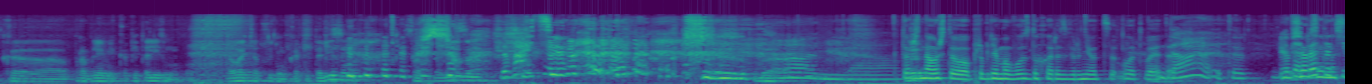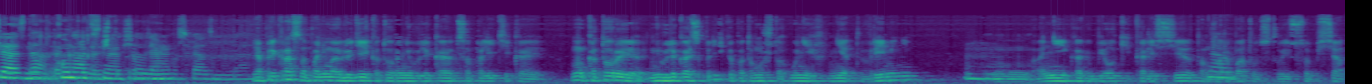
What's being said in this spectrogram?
к э, проблеме капитализма. Давайте обсудим капитализм, социализм. Давайте. Кто же знал, что проблема воздуха развернется вот в это? Да, это, это все взаимосвязано. Да, комплексная проблема. Я прекрасно понимаю людей, которые не увлекаются политикой, ну, которые не увлекаются политикой, потому что у них нет времени, Угу. Они как белки колесе там да. зарабатывают свои 150-200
